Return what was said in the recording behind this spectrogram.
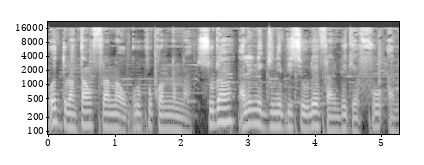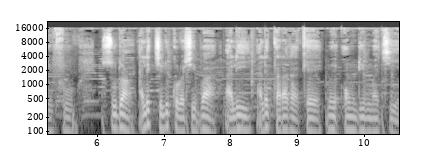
o durantan filanan o gurupu kɔnɔna na sudan ale ni guine bisi olu ye filani be kɛ fu ani fu sudan ale celu kɔlɔsiba ali ale tara ka kɛ ni omdi maci ye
